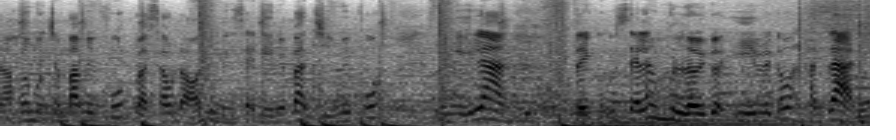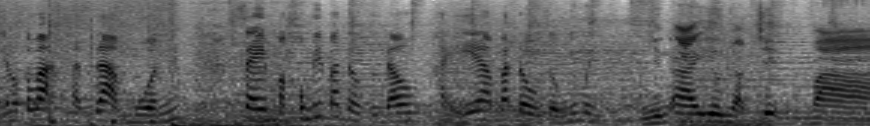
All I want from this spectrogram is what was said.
à, hơn 130 phút và sau đó thì mình sẽ đến với bản 90 phút. Mình nghĩ là đấy cũng sẽ là một lời gợi ý với các bạn khán giả nếu mà các bạn khán giả muốn xem mà không biết bắt đầu từ đâu, hãy à, bắt đầu giống như mình. những ai yêu nhạc trịnh và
